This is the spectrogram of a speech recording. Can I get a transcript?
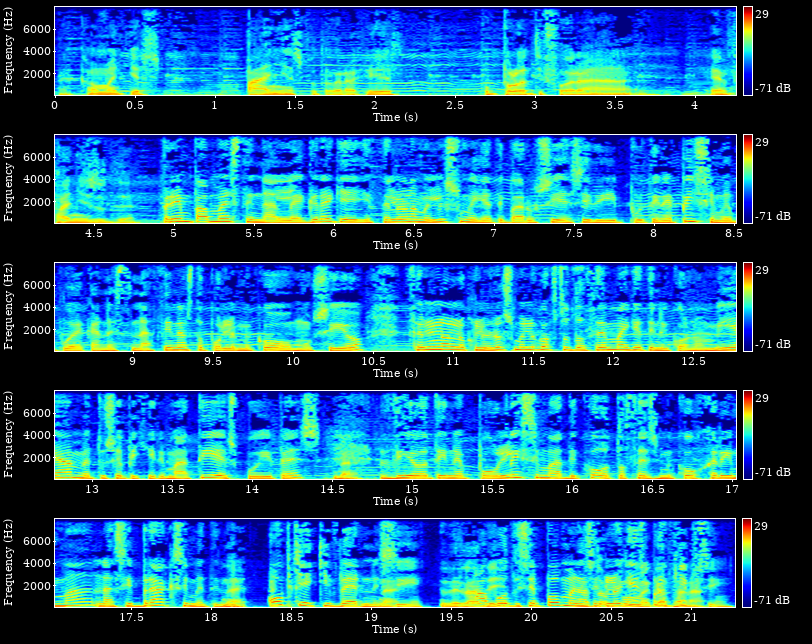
Ακόμα και σπάνιες φωτογραφίες που πρώτη φορά εμφανίζονται. Πριν πάμε στην Αλέγκρα και θέλω να μιλήσουμε για την παρουσίαση που, την επίσημη που έκανε στην Αθήνα στο Πολεμικό Μουσείο, θέλω να ολοκληρώσουμε λίγο αυτό το θέμα για την οικονομία με τους επιχειρηματίες που είπες. Ναι. Διότι είναι πολύ σημαντικό το θεσμικό χρήμα να συμπράξει με την ναι. όποια κυβέρνηση ναι. δηλαδή, από τις επόμενες εκλογές προκύψει.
